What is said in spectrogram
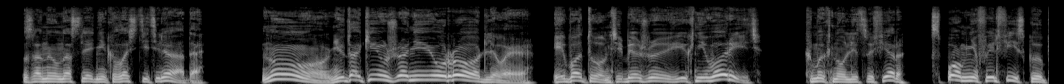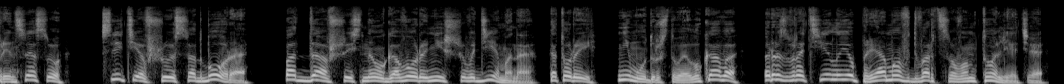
— заныл наследник властителя ада. «Ну, не такие уж они и уродливые. И потом, тебе же их не варить!» — хмыкнул Люцифер, вспомнив эльфийскую принцессу, слетевшую с отбора, поддавшись на уговоры низшего демона, который, не мудрствуя лукаво, развратил ее прямо в дворцовом туалете,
